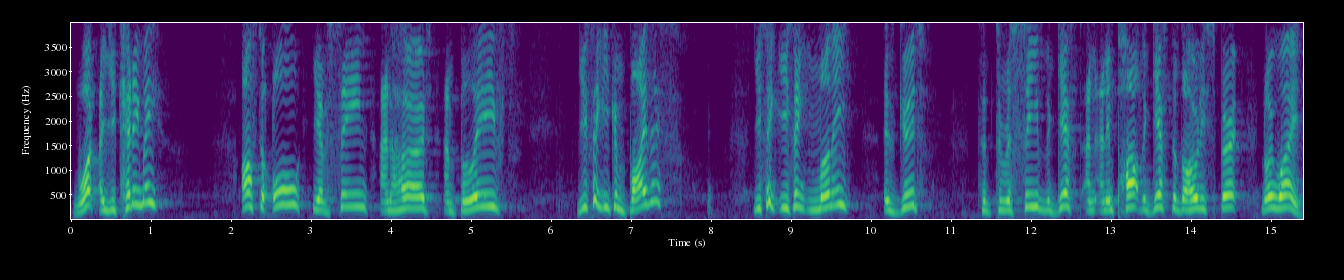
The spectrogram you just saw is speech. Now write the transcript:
What? Are you kidding me? After all you have seen and heard and believed, you think you can buy this? You think, you think money is good to, to receive the gift and, and impart the gift of the Holy Spirit? No way.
